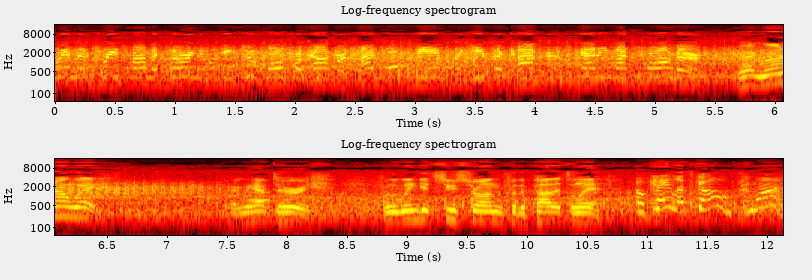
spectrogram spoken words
wind, the trees around the clearing are looking too close for comfort. I won't be able to keep the copter steady much longer. All right, we're on our way. All right, we have to hurry. Before the wind gets too strong for the pilot to land. Okay, let's go. Come on.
